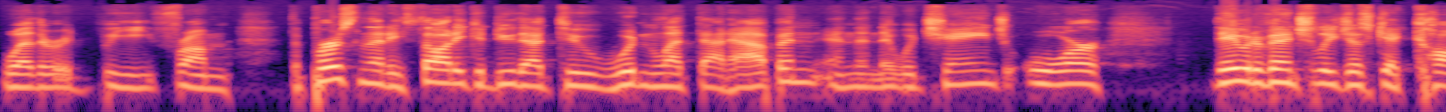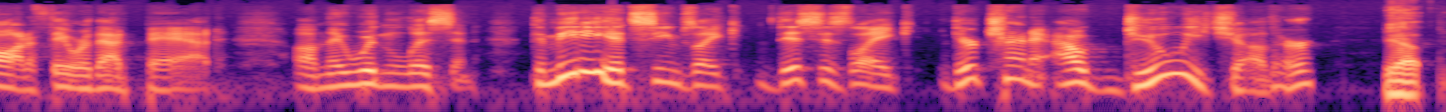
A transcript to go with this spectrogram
whether it be from the person that he thought he could do that to wouldn't let that happen and then they would change or they would eventually just get caught if they were that bad um, they wouldn't listen the media it seems like this is like they're trying to outdo each other Yep.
